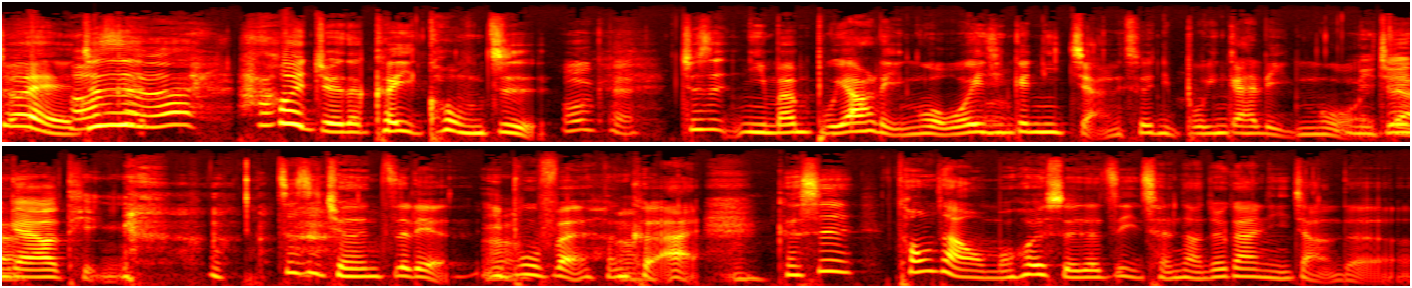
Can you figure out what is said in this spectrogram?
对，就是他会觉得可以控制。OK，就是你们不要淋我，我已经跟你讲，嗯、所以你不应该淋我，你就应该要停。这是全能自恋一部分，很可爱。可是通常我们会随着自己成长，就刚才你讲的，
